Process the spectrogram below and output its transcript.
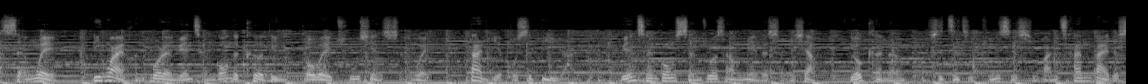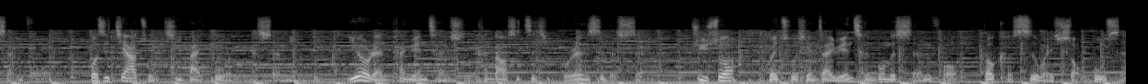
神位。另外，很多人元成功的客厅都会出现神位，但也不是必然。元成功神桌上面的神像，有可能是自己平时喜欢参拜的神佛，或是家族祭拜多年的神明。也有人探元成时看到是自己不认识的神，据说会出现在元成功的神佛都可视为守护神。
